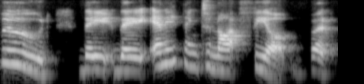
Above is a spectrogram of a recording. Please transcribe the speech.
food, they they anything to not feel. But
